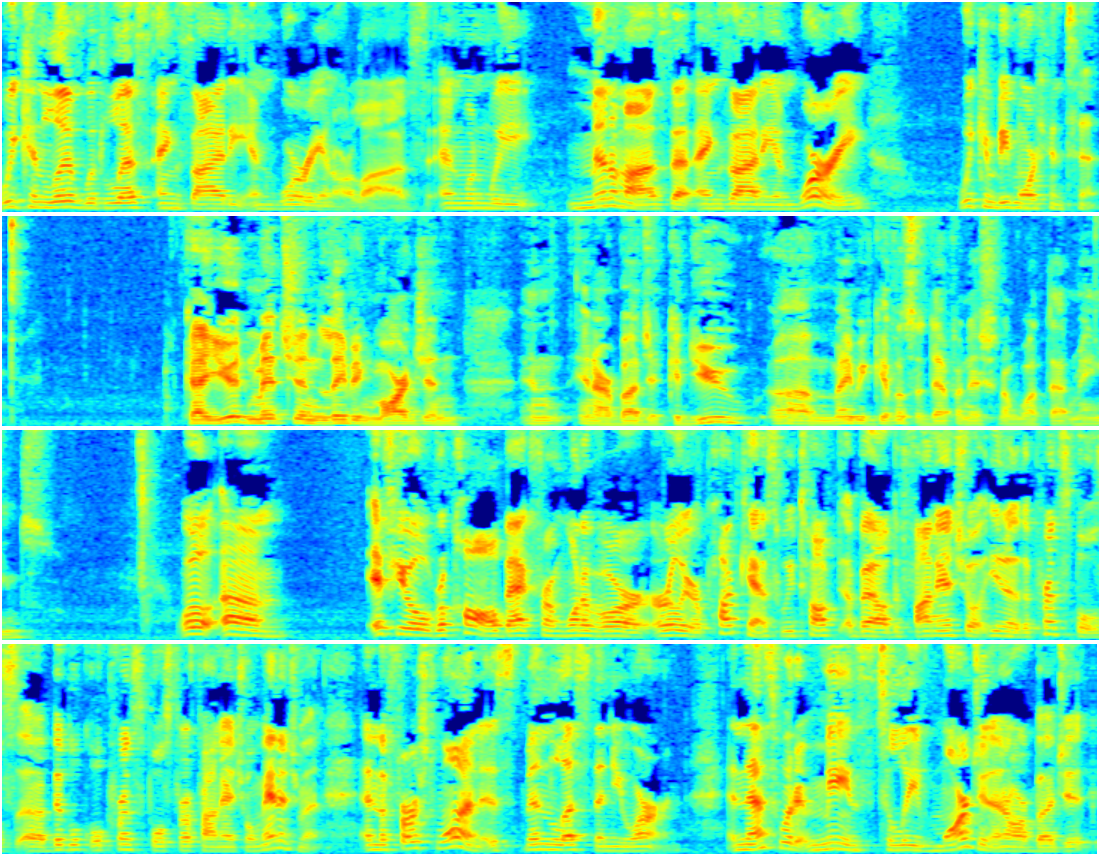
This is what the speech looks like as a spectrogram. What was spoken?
we can live with less anxiety and worry in our lives. And when we minimize that anxiety and worry, we can be more content. Okay, you had mentioned leaving margin in, in our budget. Could you um, maybe give us a definition of what that means? Well, um, if you'll recall back from one of our earlier podcasts, we talked about the financial, you know, the principles, uh, biblical principles for financial management. And the first one is spend less than you earn. And that's what it means to leave margin in our budget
